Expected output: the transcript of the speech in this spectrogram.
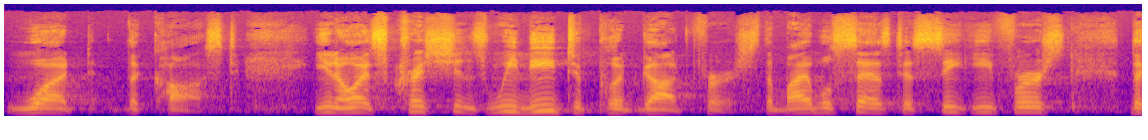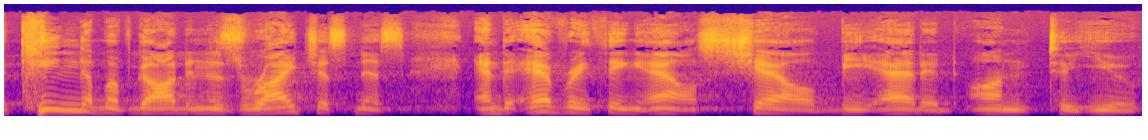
what the cost. You know, as Christians, we need to put God first. The Bible says to seek ye first the kingdom of God and his righteousness, and everything else shall be added unto you.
